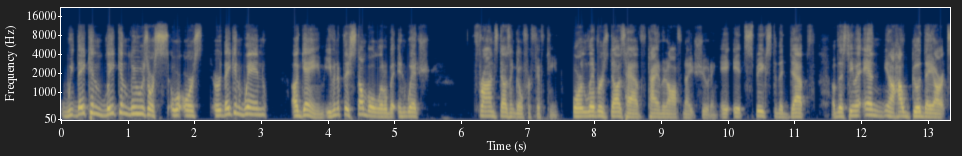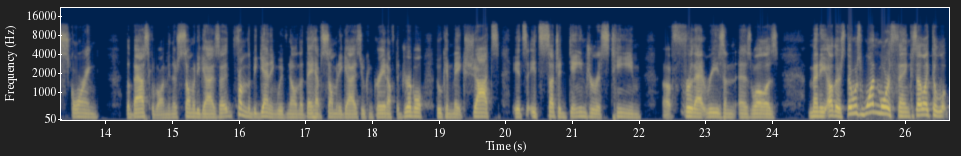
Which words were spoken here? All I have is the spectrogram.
we they can they can lose or, or or or they can win a game even if they stumble a little bit in which Franz doesn't go for 15 or Livers does have kind of an off night shooting. It, it speaks to the depth of this team and you know how good they are at scoring the basketball. I mean, there's so many guys uh, from the beginning. We've known that they have so many guys who can create off the dribble, who can make shots. It's it's such a dangerous team uh, for that reason, as well as many others. There was one more thing because I like to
